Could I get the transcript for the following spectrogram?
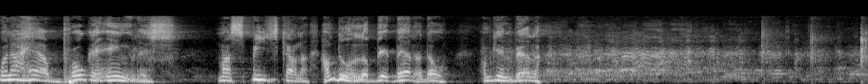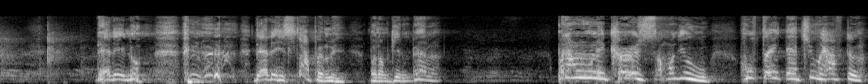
when I have broken English? My speech kind of, I'm doing a little bit better though. I'm getting better. that ain't no, that ain't stopping me, but I'm getting better. But I want to encourage some of you who think that you have to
